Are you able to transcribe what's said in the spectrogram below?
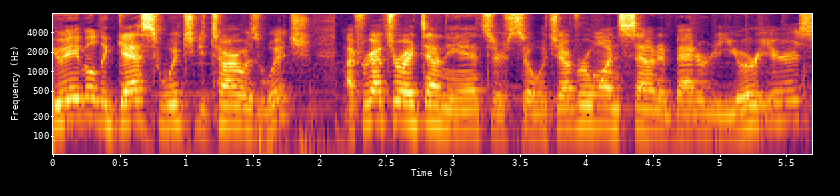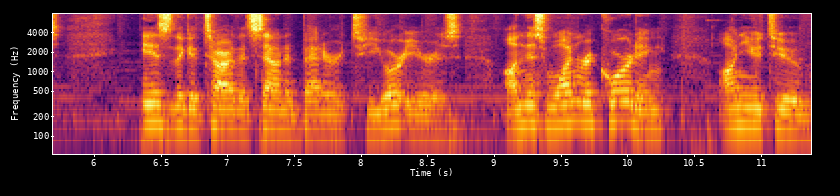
You able to guess which guitar was which? I forgot to write down the answers, so whichever one sounded better to your ears is the guitar that sounded better to your ears on this one recording on YouTube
